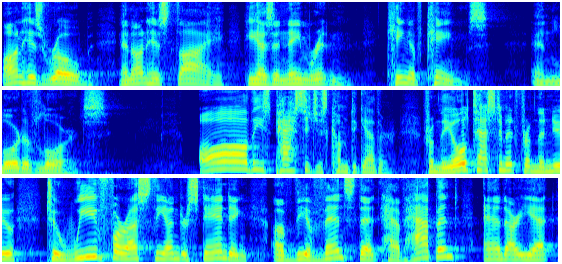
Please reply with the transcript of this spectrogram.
On his robe and on his thigh, he has a name written King of Kings and Lord of Lords. All these passages come together from the Old Testament, from the New, to weave for us the understanding of the events that have happened and are yet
